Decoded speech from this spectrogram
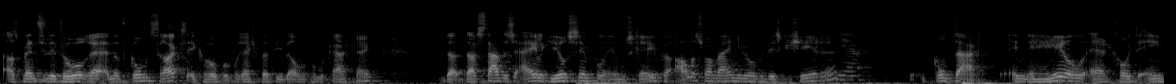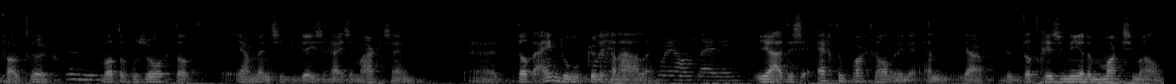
als mensen dit horen en dat komt straks, ik hoop oprecht dat hij het allemaal voor elkaar krijgt. Da daar staat dus eigenlijk heel simpel in omschreven. Alles waar wij nu over discussiëren, Ja. komt daar in heel erg grote eenvoud terug. Mhm. Wat ervoor zorgt dat eh, ja, mensen die deze het maken zijn, eh, dat einddoel kunnen gaan halen. Mooie handleiding. Ja, het is echt een prachtige handeling. En ja, dat resoneerde maximaal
